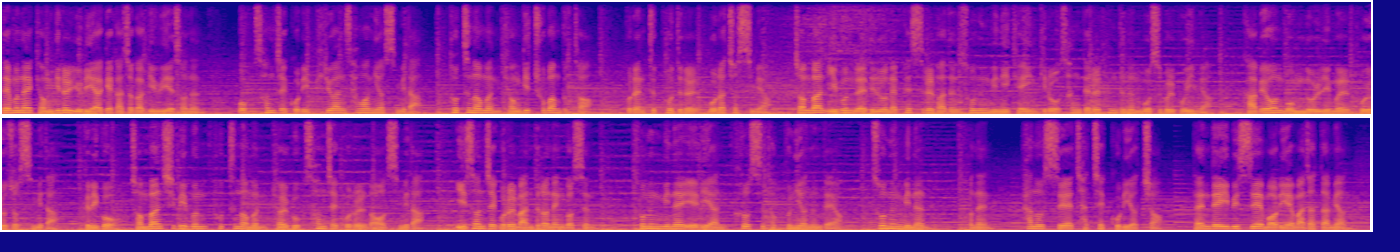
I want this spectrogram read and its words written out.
때문에 경기를 유리하게 가져가기 위해서는 꼭 선제골이 필요한 상황이었습니다. 토트넘은 경기 초반부터 브렌트포드를 몰아쳤으며 전반 2분 레길론의 패스를 받은 손흥민이 개인기로 상대를 흔드는 모습을 보이며 가벼운 몸놀림을 보여줬습니다. 그리고 전반 12분 토트넘은 결국 선제골을 넣었습니다. 이 선제골을 만들어낸 것은 손흥민의 예리한 크로스 덕분이었는데요. 손흥민은 낸 카노스의 자책골이었죠. 벤 데이비스의 머리에 맞았다면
